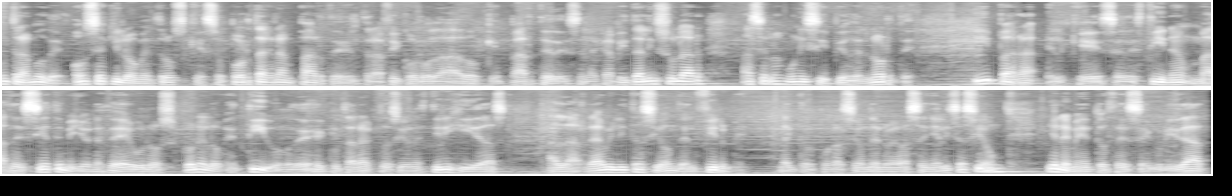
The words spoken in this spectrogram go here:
un tramo de 11 kilómetros que soporta gran parte del tráfico rodado que parte desde la capital insular hacia los municipios del norte y para el que se destinan más de 7 millones de euros con el objetivo de ejecutar actuaciones dirigidas a la rehabilitación del firme, la incorporación de nueva señalización y elementos de seguridad,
